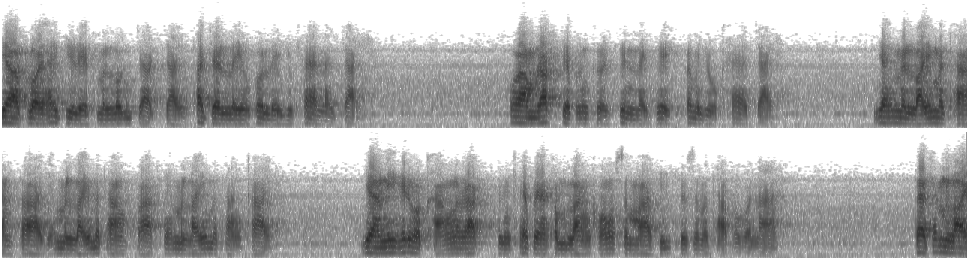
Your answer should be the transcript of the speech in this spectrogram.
อย่าปล่อยให้กิเลสมันล้นจากใจ ถ้าจะเลวก็เลวอยู่แค่ในใจ ความรักจะเพิ่งเกิดขึ้นในเพศก็ไม่อยู่แค่ใจอย่าให้มันไหลมาทางตาอย่าให้มันไหลมาทางปากอย่าให้มันไหลมาทางกาย อย่างนี้เรียกว่าขังรักเป็นแค่แปลงกำลังของสมาธิคือสมถะภาวนา แต่ทำลาย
